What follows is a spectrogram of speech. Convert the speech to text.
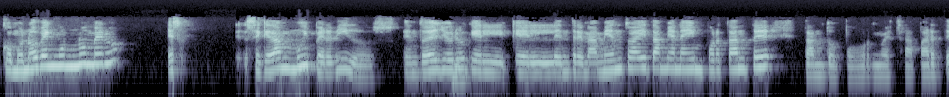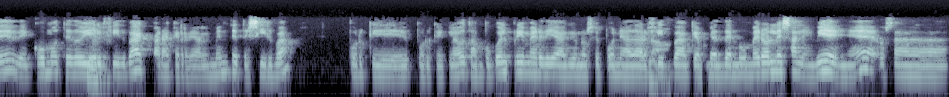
como no ven un número, es se quedan muy perdidos. Entonces yo creo mm. que el, que el, entrenamiento ahí también es importante, tanto por nuestra parte de cómo te doy el feedback para que realmente te sirva, porque, porque claro, tampoco el primer día que uno se pone a dar feedback en vez de números le sale bien, ¿eh? O sea,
